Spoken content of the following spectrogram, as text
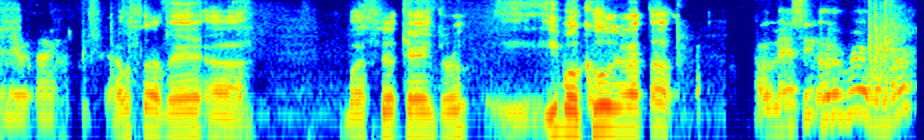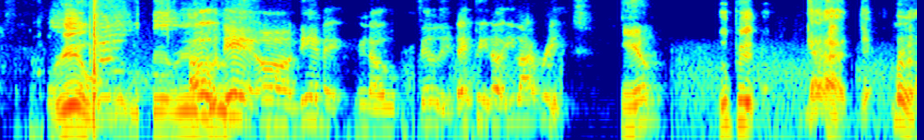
and everything. Hey, what's up, man? Uh, boy, Silk came through. He, he more cool than I thought. Oh man, see who the real one, bro. Real one. Real, real Oh, dude. then uh, then they, you know, Philly, they picked up Eli Ricks. Yep. Who picked? God, damn, bro.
